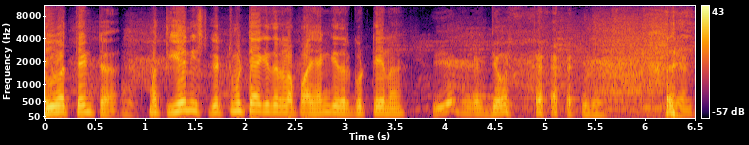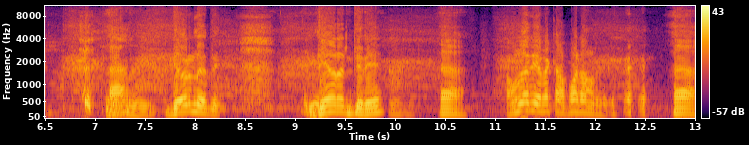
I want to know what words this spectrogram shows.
ಐವತ್ತೆಂಟು. ಮತ್ತೆ ಏನು ಇಷ್ಟು ಗಟ್ಟಿಮುಟ್ಟಿ ಆಗಿದ್ರಲ್ಲಪ್ಪ? ಹೆಂಗಿದ್ರ ಗುಟ್ಟೇನು ಏನು? ದೇವ್ರ ದೇವ್ರನ್ನ ರೀ ದೇವ್ರಂತೀರಿ? ಹಾಂ. ಅವನ ರೀ ಎಲ್ಲ ಕಾಪಾಡವ್ರಿ ಹಾಂ.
